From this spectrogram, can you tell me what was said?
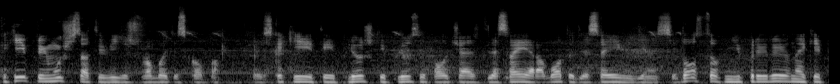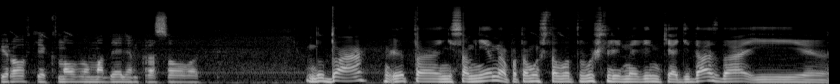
Какие преимущества ты видишь в работе с Копа? То есть какие ты плюшки, плюсы получаешь для своей работы, для своей видимости. Доступ непрерывной экипировки к новым моделям кроссовок. Ну да, это несомненно, потому что вот вышли новинки Adidas, да, и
